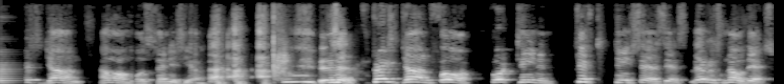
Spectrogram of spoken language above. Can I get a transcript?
First John, I'm almost finished here. Listen, First John 4, 14 and 15 says this. Let us know this.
